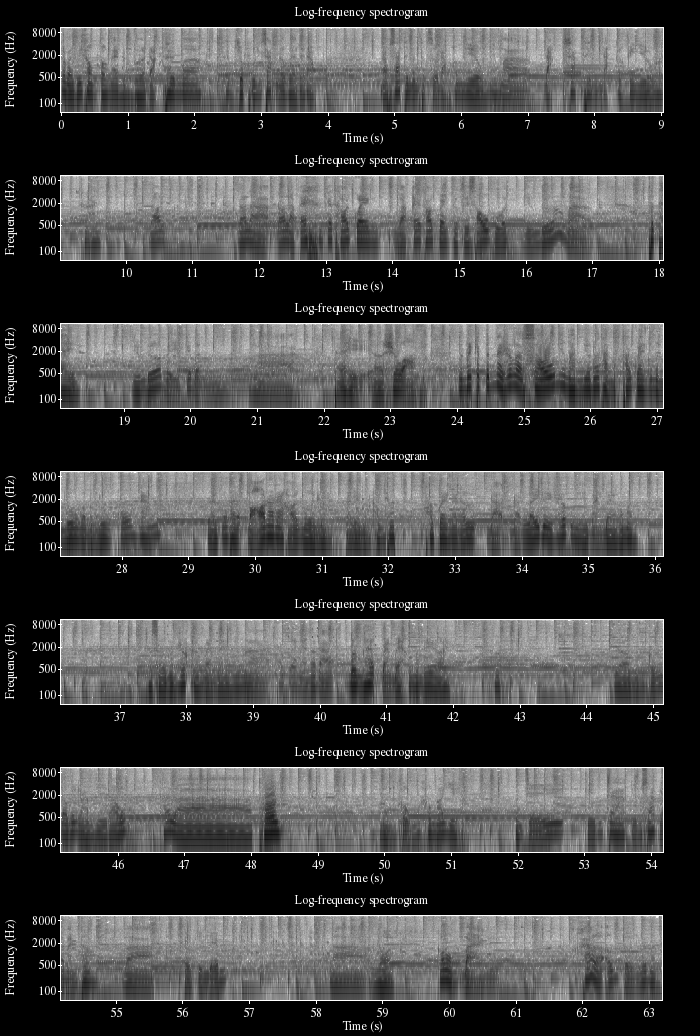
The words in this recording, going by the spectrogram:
Các bạn biết không tuần này mình vừa đặt thêm uh, thêm chục quyển sách nữa về để đọc. Đọc sách thì mình thực sự đọc không nhiều nhưng mà đặt sách thì mình đặt cực kỳ nhiều luôn. Đấy. đó đó là đó là cái cái thói quen và cái thói quen cực kỳ xấu của những đứa mà thích thì những đứa bị cái bệnh là thể hiện uh, show off mình biết cái tính này rất là xấu, nhưng mà hình như nó thành một thói quen của mình luôn và mình luôn cố gắng để có thể bỏ nó ra khỏi người mình. Tại vì mình không thích thói quen này đã đã đã lấy đi rất nhiều bạn bè của mình. Thật sự mình rất cần bạn bè, nhưng mà thói quen này nó đã bưng hết bạn bè của mình đi rồi. Giờ mình cũng đâu biết làm gì đâu. Thế là thôi. Mình cũng không nói gì. Mình chỉ kiểm tra kiểm soát lại bản thân và tự kiểm điểm. Là rồi có một bạn khá là ấn tượng với mình.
